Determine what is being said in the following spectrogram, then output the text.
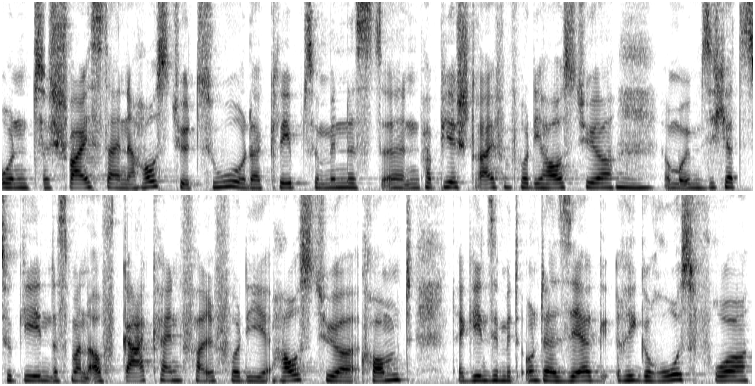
und schweißt deine Haustür zu oder klebt zumindest äh, einen Papierstreifen vor die Haustür, mhm. um eben sicher zu gehen, dass man auf gar keinen Fall vor die Haustür kommt. Da gehen sie mitunter sehr rigoros vor.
